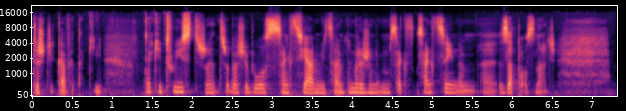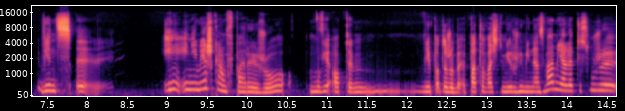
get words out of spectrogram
też ciekawy taki, taki twist, że trzeba się było z sankcjami, całym tym reżimem sankcyjnym e, zapoznać. Więc e, i, i nie mieszkam w Paryżu, mówię o tym nie po to, żeby epatować tymi różnymi nazwami, ale to służy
